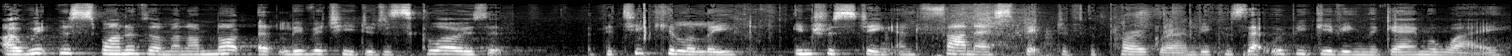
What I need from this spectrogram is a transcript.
I witnessed one of them, and I'm not at liberty to disclose it, a particularly interesting and fun aspect of the program because that would be giving the game away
